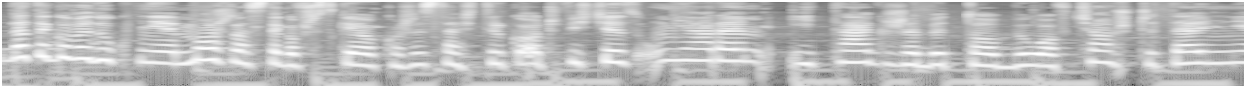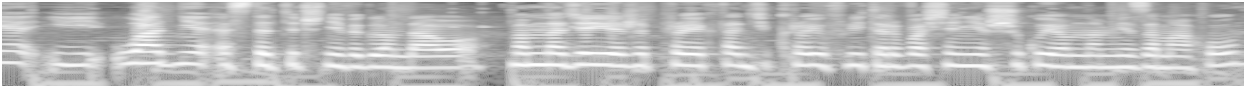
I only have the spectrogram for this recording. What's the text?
Dlatego według mnie można z tego wszystkiego korzystać, tylko oczywiście z umiarem i tak, żeby to było wciąż czytelnie i ładnie, estetycznie wyglądało. Mam nadzieję, że projektanci krojów liter właśnie nie szykują na mnie zamachu.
